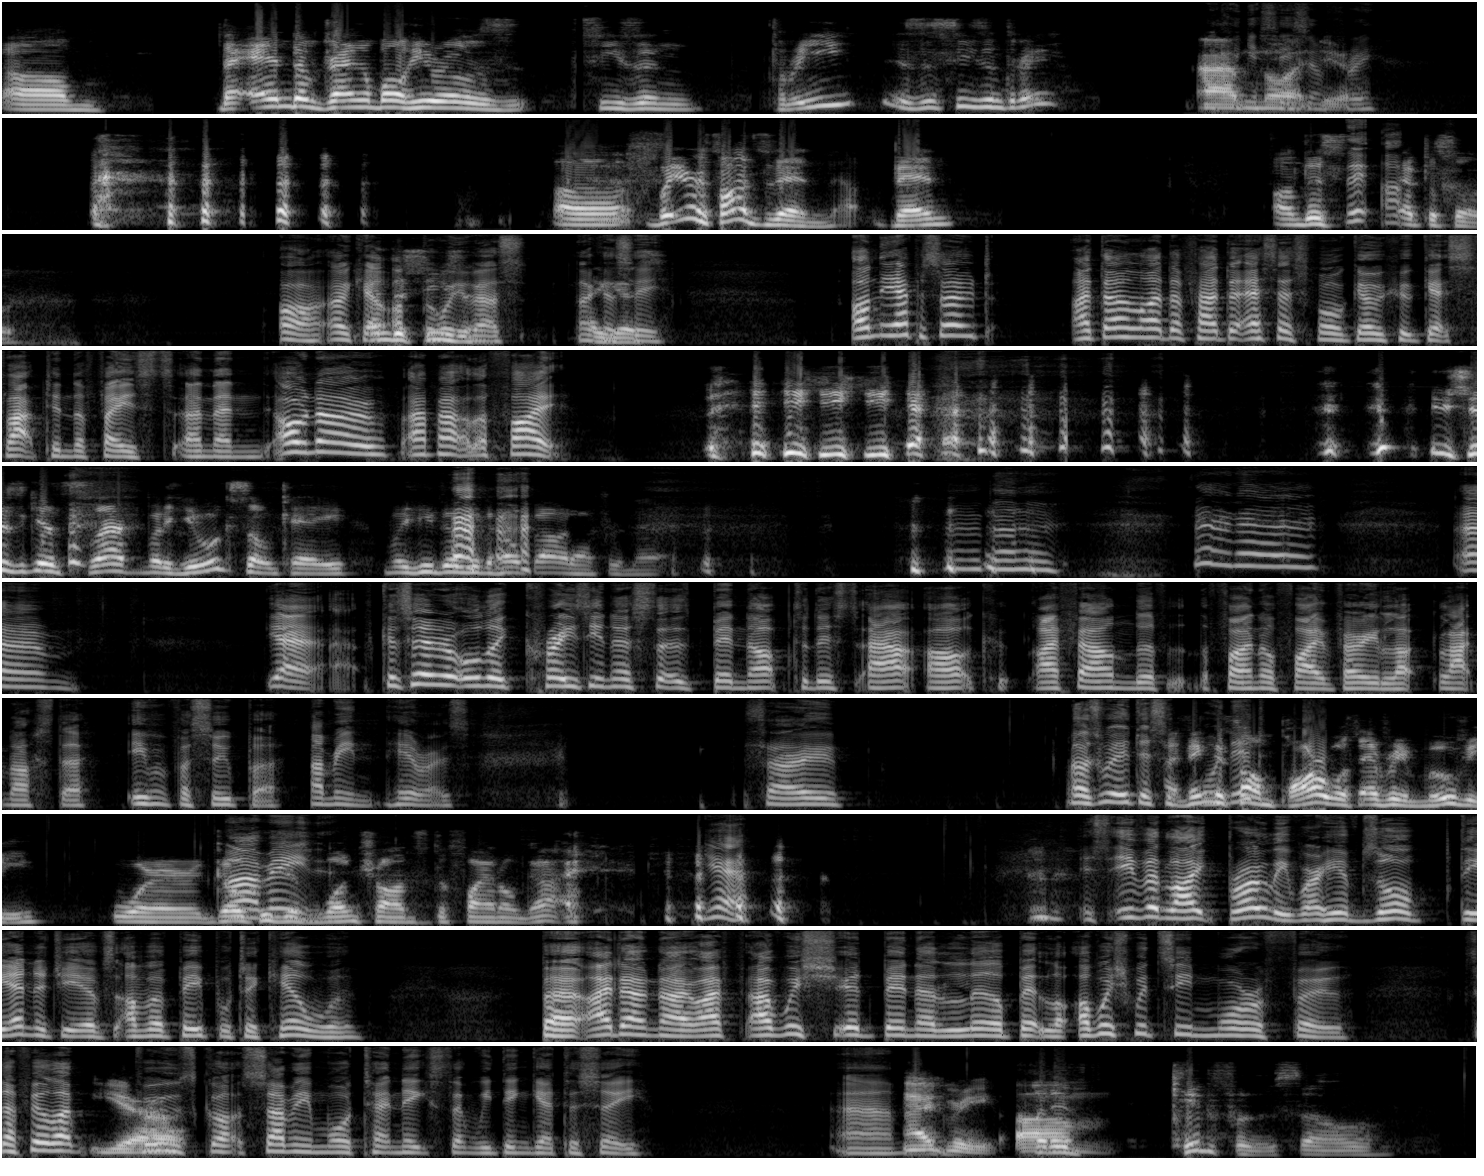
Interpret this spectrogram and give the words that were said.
um, the end of Dragon Ball Heroes season three is this season three? I have think no season idea. three. uh, but your thoughts then, Ben? on this They- uh, episode. Oh, okay. And I the thought you season, about to- I I can guess. see. On the episode, I don't like the fact that SS4 Goku gets slapped in the face and then, oh no, I'm out of the fight. yeah. he just gets slapped, but he looks okay. But he doesn't help out after that. oh no, oh no. Um, yeah, considering all the craziness that has been up to this arc, I found the the final fight very la- lackluster, even for Super. I mean, Heroes. So, I was really I think it's on par with every movie where Goku mean- just one shots the final guy. Yeah. It's even like Broly, where he absorbed the energy of other people to kill him. But I don't know. I I wish it'd been a little bit. Lo- I wish we'd seen more of Fu, because I feel like Yeah. Fu's got so many more techniques that we didn't get to see. Um, I agree. But it- Um, Kid Fu, so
